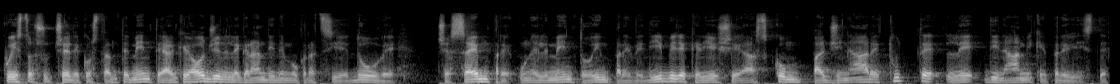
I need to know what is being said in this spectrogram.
Questo succede costantemente anche oggi nelle grandi democrazie, dove c'è sempre un elemento imprevedibile che riesce a scompaginare tutte le dinamiche previste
